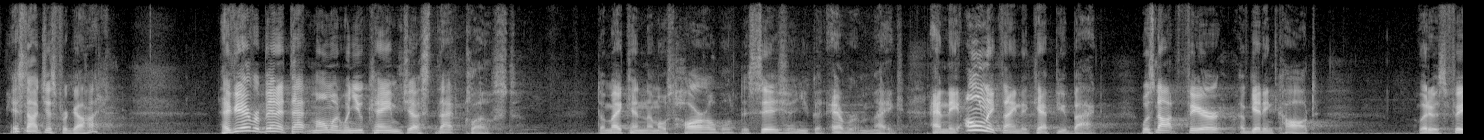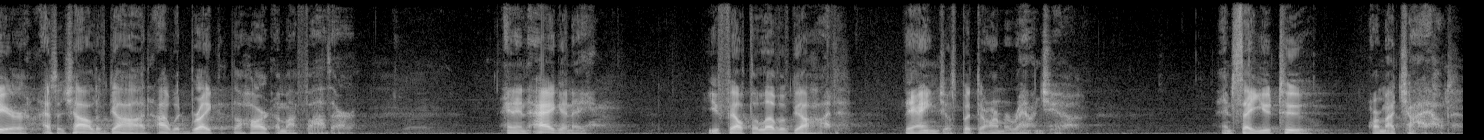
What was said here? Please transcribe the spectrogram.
It's not just for God. Have you ever been at that moment when you came just that close? To making the most horrible decision you could ever make. And the only thing that kept you back was not fear of getting caught, but it was fear as a child of God, I would break the heart of my Father. And in agony, you felt the love of God. The angels put their arm around you and say, You too are my child.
